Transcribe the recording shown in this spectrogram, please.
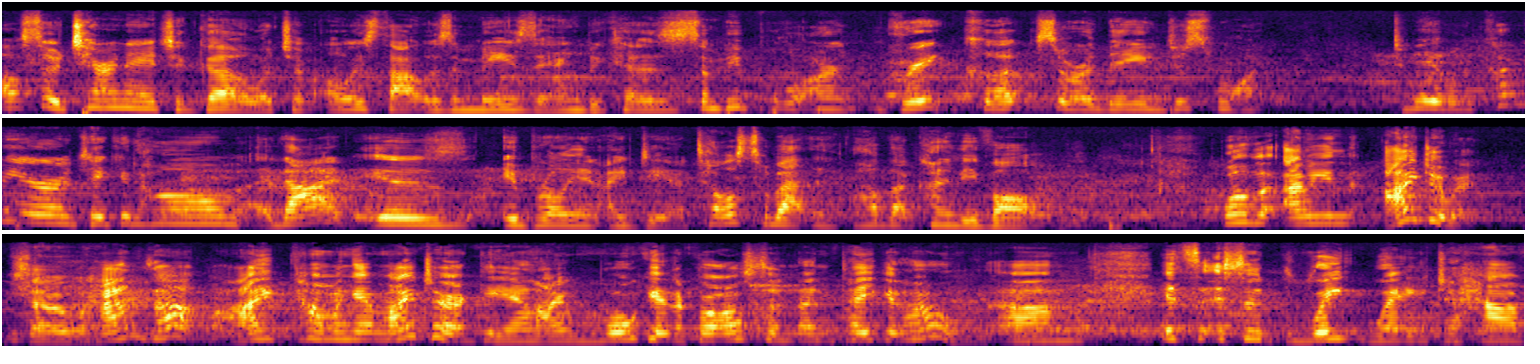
Also, Terranea to go, which I've always thought was amazing because some people aren't great cooks or they just want to be able to come here and take it home. That is a brilliant idea. Tell us about how that kind of evolved. Well, I mean, I do it. So hands up, I come and get my turkey and I walk it across and, and take it home. Um, it's, it's a great way to have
